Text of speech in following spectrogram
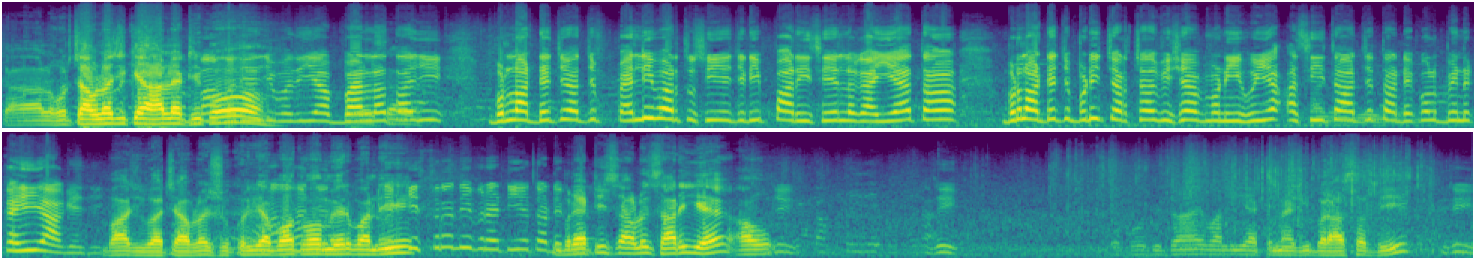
ਕਾਲ ਹੋਰ ਚਾਵਲਾ ਜੀ ਕੀ ਹਾਲ ਹੈ ਠੀਕ ਵਧੀਆ ਹੋ? ਜੀ ਵਧੀਆ ਪਹਿਲਾਂ ਤਾਂ ਜੀ ਬੁਢਲਾਡੇ 'ਚ ਅੱਜ ਪਹਿਲੀ ਵਾਰ ਤੁਸੀਂ ਇਹ ਜਿਹੜੀ ਭਾਰੀ ਸੇਲ ਲਗਾਈ ਹੈ ਤਾਂ ਬੁਢਲਾਡੇ 'ਚ ਬੜੀ ਚਰਚਾ ਵਿਸ਼ਾ ਬਣੀ ਹੋਈ ਹੈ। ਅਸੀਂ ਤਾਂ ਅੱਜ ਤੁਹਾਡੇ ਕੋਲ ਬਿਨ ਕਹੀ ਆ ਗਏ ਜੀ। ਵਾਹ ਜੀ ਵਾਹ ਚਾਵਲਾ ਸ਼ੁਕਰੀਆ ਬਹੁਤ ਬਹੁਤ ਮਿਹਰਬਾਨੀ। ਕਿਸ ਤਰ੍ਹਾਂ ਦੀ ਵੈਰਾਈਟੀ ਹੈ ਤੁਹਾਡੇ ਕੋਲ? ਵੈਰਾਈਟੀ ਚਾਵਲਾ ਸਾਰੀ ਹੈ ਆਓ। ਜੀ। ਜੀ। ਦੇਖੋ ਜਿੱਦਾਂ ਇਹ ਵਾਲੀ ਆਈਟਮ ਹੈਗੀ ਵਿਰਾਸਤ ਦੀ ਜੀ।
